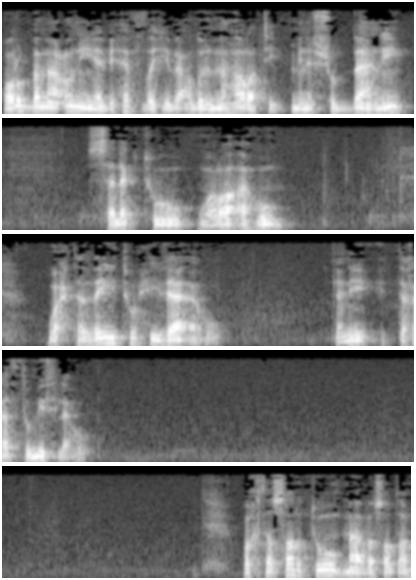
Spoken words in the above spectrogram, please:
وربما عني بحفظه بعض المهارة من الشبان. سلكت وراءه واحتذيت حذاءه. يعني اتخذت مثله. واختصرت ما بسطه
